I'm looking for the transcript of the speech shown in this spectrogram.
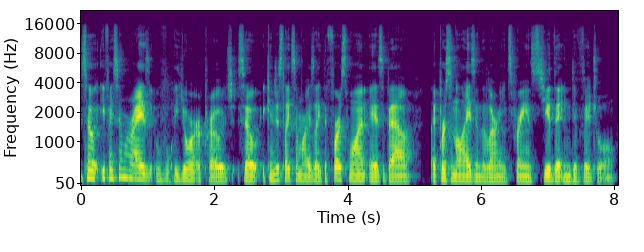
So if I summarize your approach, so it can just like summarize like the first one is about like personalizing the learning experience to the individual.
